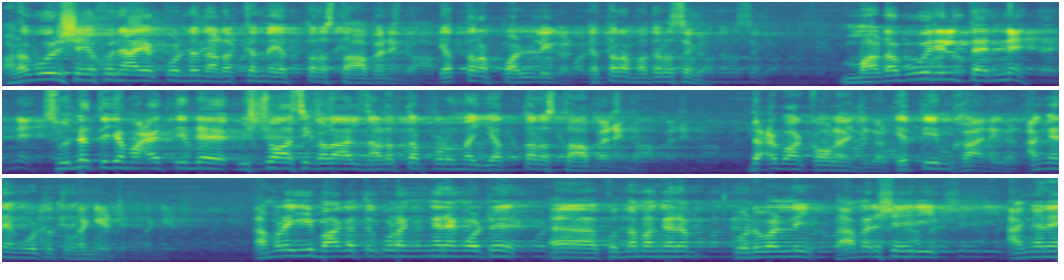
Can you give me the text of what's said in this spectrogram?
മടവൂർ ഷേഖുനായെ കൊണ്ട് നടക്കുന്ന എത്ര സ്ഥാപനങ്ങൾ എത്ര പള്ളികൾ എത്ര മദ്രസകൾ. മടവൂരിൽ തന്നെ സുന്നത്ത് ജമാഅത്തിന്റെ വിശ്വാസികളാൽ നടത്തപ്പെടുന്ന എത്ര സ്ഥാപനങ്ങൾ. ദഅവ കോളേജുകൾ യത്തീം ഖാനുകൾ അങ്ങനെ അങ്ങോട്ട് തുടങ്ങിയിട്ട്. നമ്മുടെ ഈ ഭാഗത്ത് കൂടെ അങ്ങനെ അങ്ങോട്ട് കുന്നമംഗലം കൊടുവള്ളി താമരശ്ശേരി അങ്ങനെ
